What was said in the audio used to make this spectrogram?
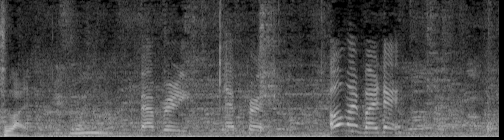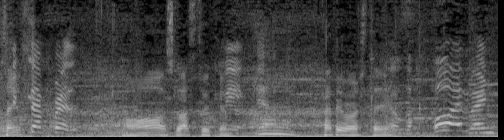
July. February, April. Oh, my birthday. Same. 6 April. Oh, it's last weekend. Week, yeah. Happy birthday. Oh, I went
